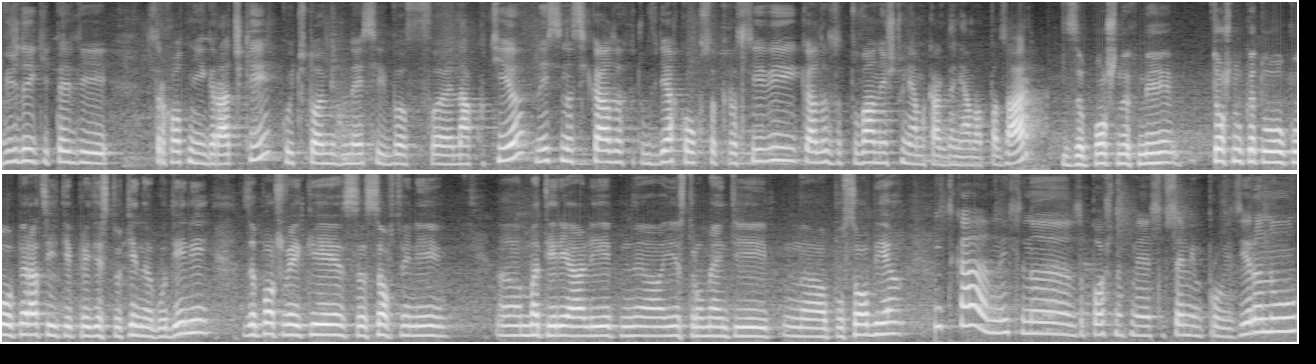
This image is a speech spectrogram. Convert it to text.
Виждайки тези страхотни играчки, които той ми донеси в една котия. Наистина си казах, като видях колко са красиви, казах за това нещо няма как да няма пазар. Започнахме точно като кооперациите преди стотина години, започвайки с собствени материали, инструменти, пособия. И така, наистина започнахме съвсем импровизирано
